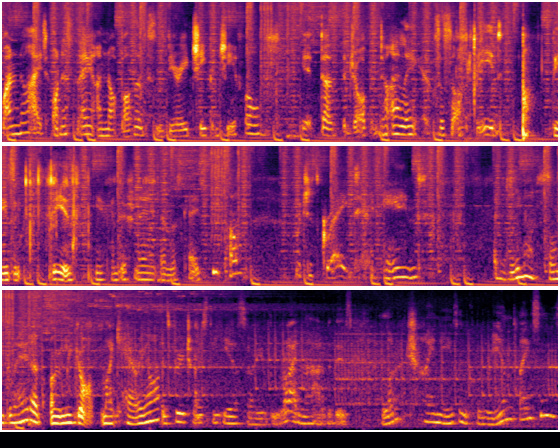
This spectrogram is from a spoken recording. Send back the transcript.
one night, honestly, I'm not bothered. This is very cheap and cheerful. It does the job entirely. It's a soft bed. There's, an, there's air conditioning, in this case, heat pump, which is great. And Again, I'm so glad I've only got my carry-on. It's very touristy here, so you'll be right in the heart of it. There's a lot of Chinese and Korean places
